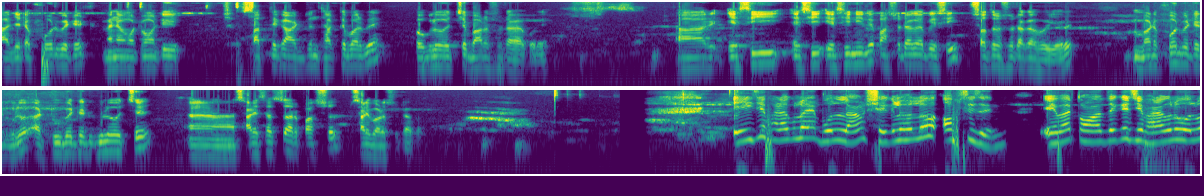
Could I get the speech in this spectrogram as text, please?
আর যেটা ফোর বেডেড মানে মোটামুটি সাত থেকে আটজন থাকতে পারবে, ওগুলো হচ্ছে বারোশো টাকা করে। আর এসি এসি এসি নিলে পাঁচশো টাকা বেশি, সতেরোশো টাকা হয়ে যাবে। মানে ফোর বেডেডগুলো আর টু বেডেডগুলো হচ্ছে সাড়ে সাতশো আর পাঁচশো, সাড়ে বারোশো টাকা। এই যে ভাড়াগুলো আমি বললাম সেগুলো হলো অফ সিজন এবার তোমাদেরকে যে ভাড়াগুলো বলব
